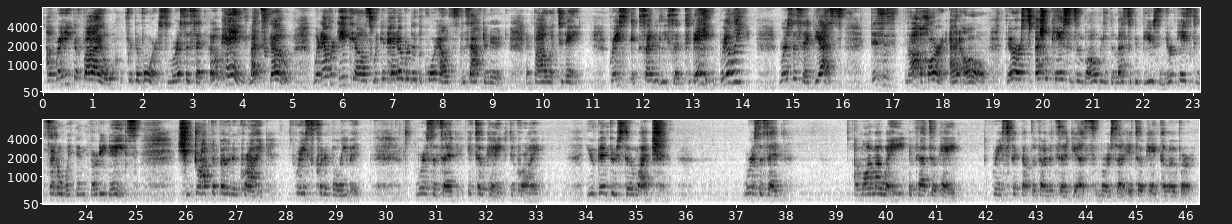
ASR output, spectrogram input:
I'm ready to file for divorce. Marissa said, okay, let's go. Whatever details, we can head over to the courthouse this afternoon and file it today. Grace excitedly said, today? Really? Marissa said, yes. This is not hard at all. There are special cases involving domestic abuse, and your case can settle within 30 days. She dropped the phone and cried. Grace couldn't believe it. Marissa said, It's okay to cry. You've been through so much. Marissa said, I'm on my way, if that's okay. Grace picked up the phone and said, Yes, Marissa, it's okay. Come over.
